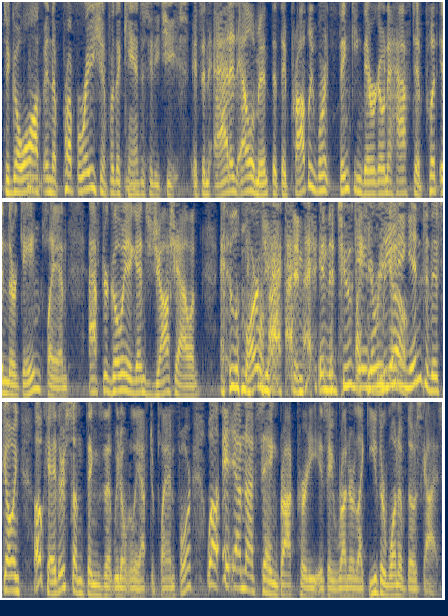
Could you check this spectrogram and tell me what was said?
to go off in the preparation for the Kansas City Chiefs. It's an added element that they probably weren't thinking they were going to have to put in their game plan after going against Josh Allen and Lamar Jackson in the two games leading go. into this going, okay, there's some things that we don't really have to plan for. Well, I'm not saying Brock Purdy is a runner like either one of those guys,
